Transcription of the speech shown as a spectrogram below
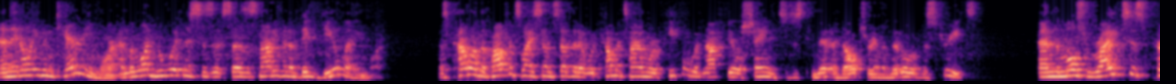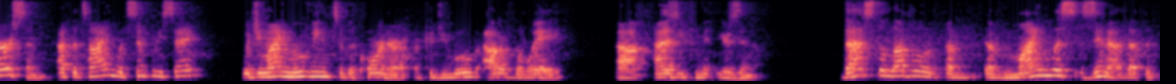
and they don't even care anymore. And the one who witnesses it says it's not even a big deal anymore. SubhanAllah, the Prophet said that it would come a time where people would not feel shame to just commit adultery in the middle of the streets. And the most righteous person at the time would simply say, Would you mind moving to the corner or could you move out of the way uh, as you commit your zina? That's the level of, of, of, mindless zina that the,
